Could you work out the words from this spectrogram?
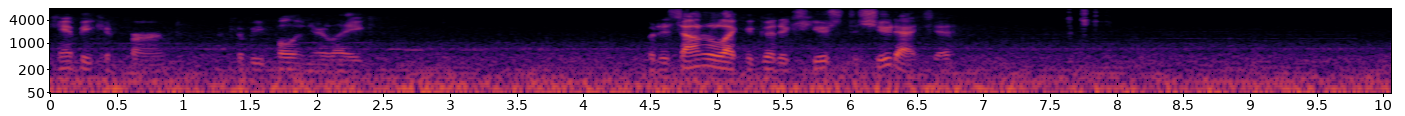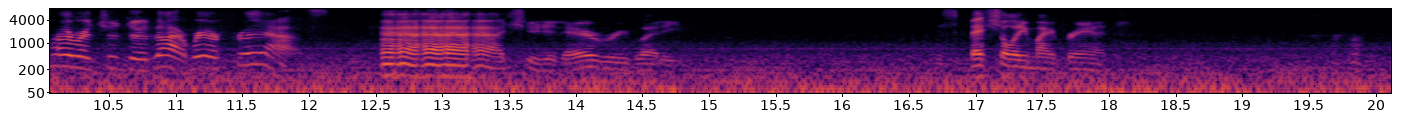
Can't be confirmed. Could be pulling your leg. But it sounded like a good excuse to shoot at you. Why would you do that? We're friends. I cheated everybody. Especially my friends.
